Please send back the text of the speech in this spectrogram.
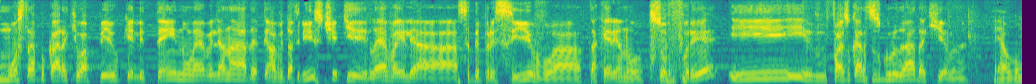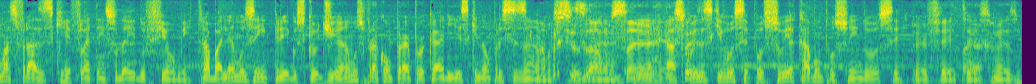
mostrar pro cara que o apego que ele tem não leva ele a nada. Ele tem uma vida triste que leva ele a, a ser depressivo, a tá querendo sofrer e faz o cara se desgrudar daquilo, né? É algumas frases que refletem isso daí do filme. Trabalhamos em empregos que odiamos pra comprar porcarias que não precisamos. Não precisamos. E É, é as coisas que você possui acabam possuindo você. Perfeito, é isso mesmo.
